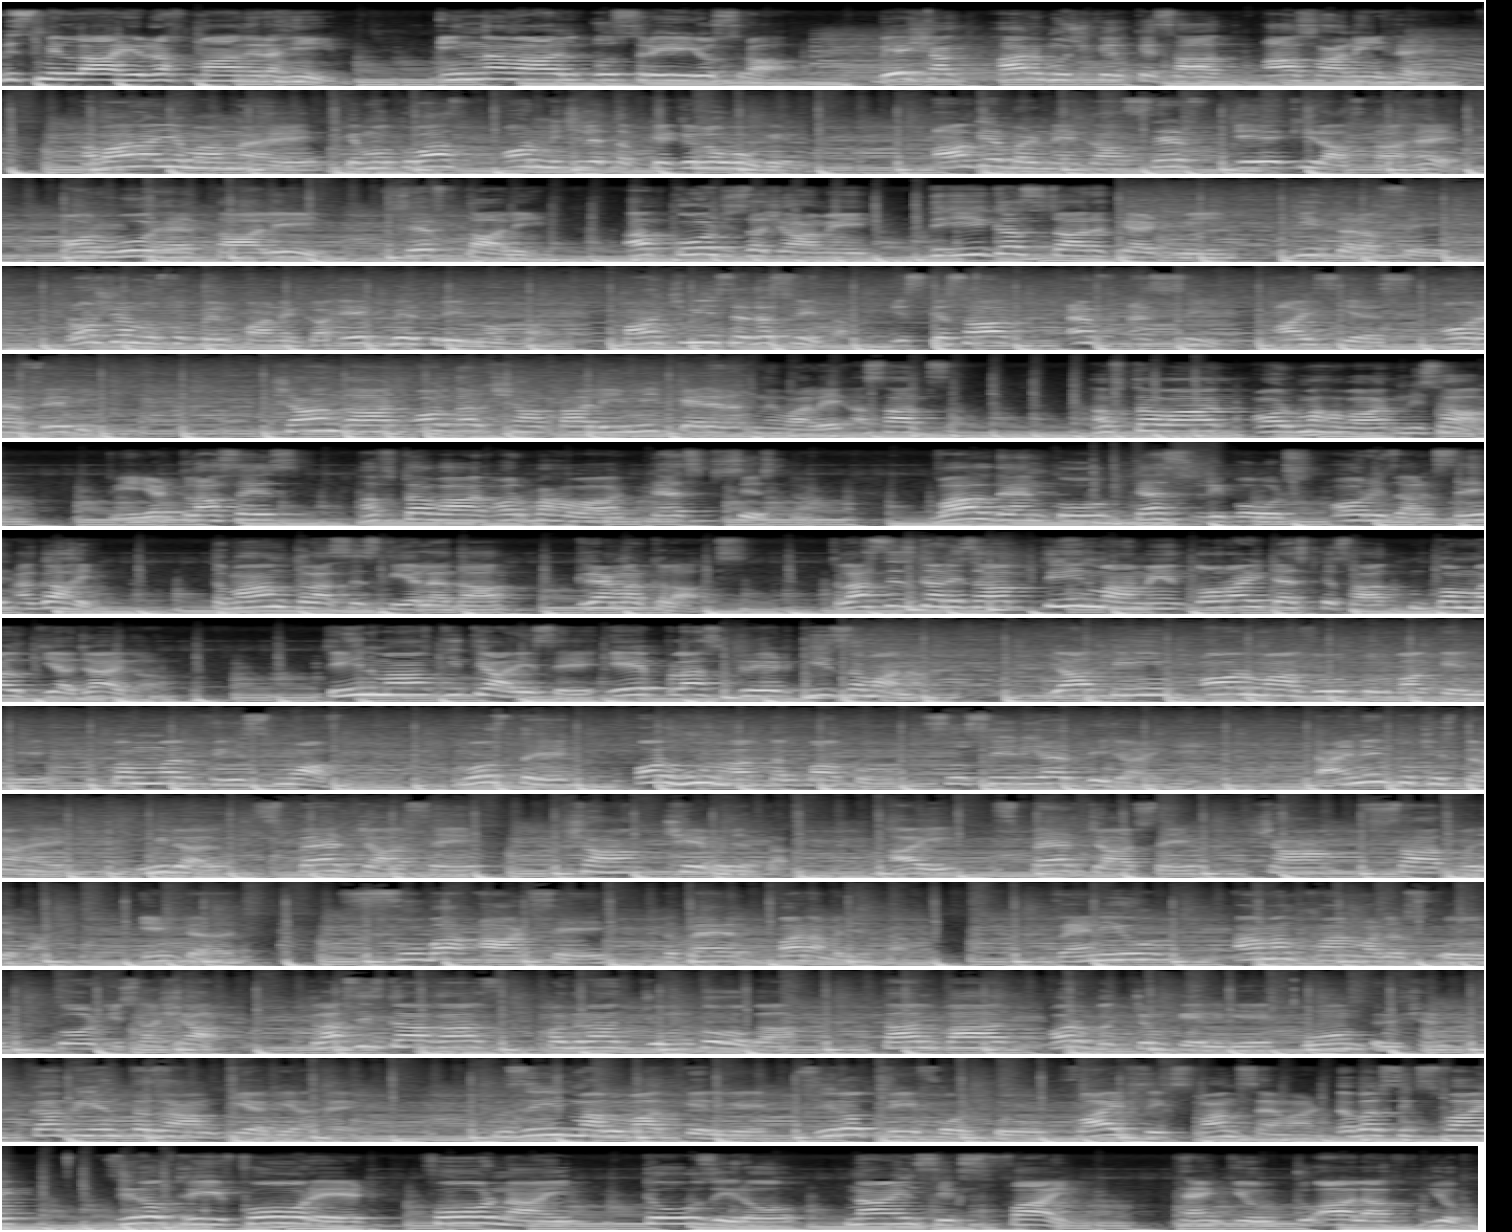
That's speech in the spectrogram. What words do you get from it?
بسم اللہ الرحمن الرحیم۔ انما الاسری یسرا۔ بے شک ہر مشکل کے ساتھ آسانی ہے۔ ہمارا یہ ماننا ہے کہ متوسط اور نچلے طبقے کے لوگوں کے آگے بڑھنے کا صرف ایک ہی راستہ ہے، اور وہ ہے تعلیم۔ صرف تعلیم۔ اب کوچ سشا میں دی ایگل سٹار اکیڈمی کی طرف سے روشن مستقبل پانے کا ایک بہترین موقع پانچویں سے دسویں تک۔ اس کے ساتھ F S C I C S اور ایف اے بھی شاندار اور درخشاں تعلیمی کیریئر رکھنے والے اساتذہ ہفتہ وار اور ماہوار نصاب، پیریڈ کلاسز ہفتہ وار اور ماہوار ٹیسٹ سسٹم، والدین کو ٹیسٹ رپورٹس اور رزلٹ سے آگاہی، تمام کلاسز کی علیحدہ گرامر کلاس۔ کلاسز کا نصاب تین ماہ میں دورائی ٹیسٹ کے ساتھ مکمل کیا جائے گا۔ تین ماہ کی تیاری سے اے پلس گریڈ کی ضمانت۔ یا تین اور معذور طلباء کے لیے مکمل فیس معافی مستحق اور ہونہار طلباء کو سوسیریت دی جائے گی۔ ٹائمنگ کچھ اس طرح ہے۔ مڈل سپیر چار سے شام چھ بجے تک۔ ہائی سپیر چار سے شام سات بجے تک۔ انٹر صبح آٹھ سے دوپہر بارہ بجے تک۔ Venue Aman Khan model school Kot Esa Shah. Classes کا آغاز پندرہ جون کو ہوگا۔ طالبات اور بچوں کے لیے ہوم ٹیوشن کا بھی انتظام کیا گیا ہے مزید معلومات کے لیے zero three four two five six one seven double six five zero three four eight four nine two zero nine six five thank you to all of you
